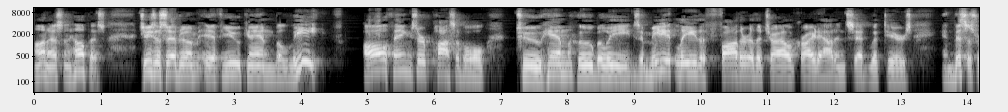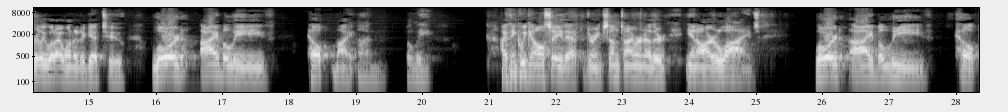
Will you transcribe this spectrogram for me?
on us and help us. Jesus said to him, if you can believe, all things are possible to him who believes. Immediately the father of the child cried out and said with tears, and this is really what I wanted to get to, Lord, I believe, help my unbelief. I think we can all say that during some time or another in our lives. Lord, I believe, help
